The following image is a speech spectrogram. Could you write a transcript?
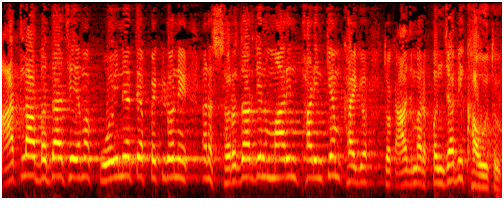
આટલા બધા છે એમાં કોઈને તે પકડ્યો નહીં. અને સરદારજીને મારીને ફાડીને કેમ ખાઈ ગયો? તો કે આજ મારે પંજાબી ખાવું હતું.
